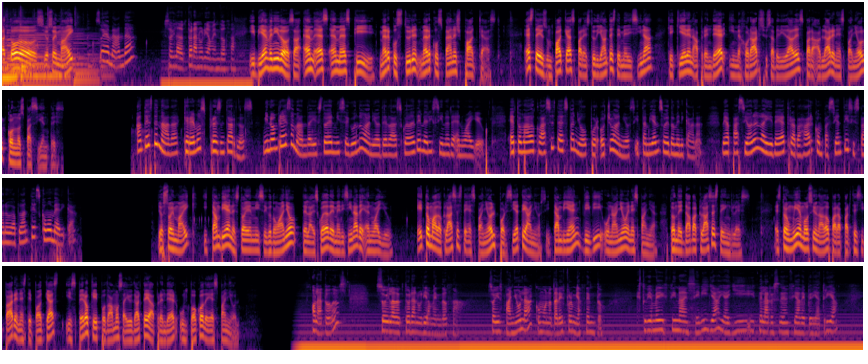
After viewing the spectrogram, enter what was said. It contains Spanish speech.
a todos, yo soy Mike Soy Amanda. Soy la doctora Nuria Mendoza. y bienvenidos a MSMSP, Medical Student Medical Spanish Podcast. Este es un podcast para estudiantes de medicina que quieren aprender y mejorar sus habilidades para hablar en español con los pacientes. Antes de nada, queremos presentarnos. Mi nombre es Amanda y estoy en mi segundo año de la Escuela de Medicina de NYU. He tomado clases de español por ocho años y también soy dominicana. Me apasiona la idea de trabajar con pacientes hispanohablantes como médica. Yo soy Mike y también estoy en mi segundo año de la Escuela de Medicina de NYU. He tomado clases de español por siete años y también viví un año en España, donde daba clases de inglés. Estoy muy emocionado para participar en este podcast y espero que podamos ayudarte a aprender un poco de español. Hola a todos, soy la doctora Nuria Mendoza. Soy española, como notaréis por mi acento. Estudié medicina en Sevilla y allí hice la residencia de pediatría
